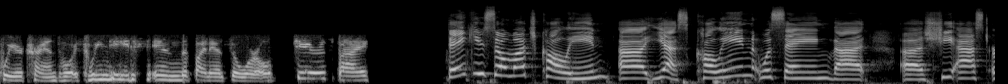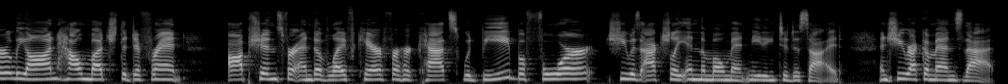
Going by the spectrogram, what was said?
queer trans voice we need in the financial world. Cheers. Bye. Thank you so much, Colleen. Uh, yes, Colleen was saying that uh, she asked early on how much the different options for end of life care for her cats would be before she was actually in the moment needing to decide. And she recommends that.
